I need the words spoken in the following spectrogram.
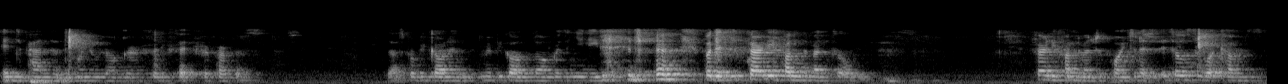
independent and we're no longer fully fit for purpose. That's probably gone in, maybe gone longer than you needed, but it's a fairly fundamental, fairly fundamental point, and it's also what comes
